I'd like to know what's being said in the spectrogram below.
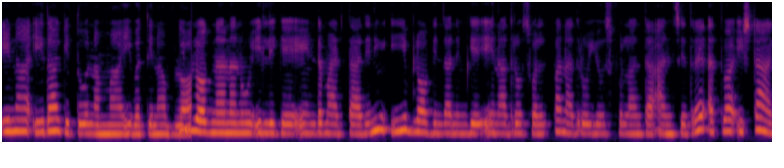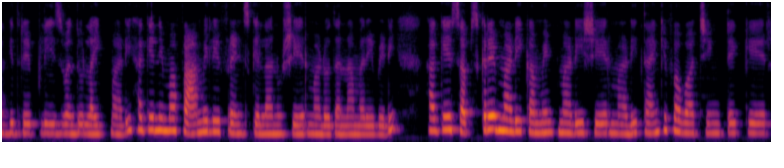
ಇನ್ನು ಇದಾಗಿತ್ತು ನಮ್ಮ ಇವತ್ತಿನ ಬ್ಲಾಗ್ ಬ್ಲಾಗ್ನ ನಾನು ಇಲ್ಲಿಗೆ ಎಂಡ್ ಮಾಡ್ತಾ ಇದ್ದೀನಿ. ಈ ವ್ಲಾಗಿಂದ ನಿಮಗೆ ಏನಾದರೂ ಸ್ವಲ್ಪನಾದರೂ ಯೂಸ್ಫುಲ್ ಅಂತ ಅನಿಸಿದರೆ ಅಥವಾ ಇಷ್ಟ ಆಗಿದ್ರೆ ಪ್ಲೀಸ್ ಒಂದು ಲೈಕ್ ಮಾಡಿ. ಹಾಗೆ ನಿಮ್ಮ ಫ್ಯಾಮಿಲಿ ಫ್ರೆಂಡ್ಸ್ಗೆಲ್ಲನೂ ಶೇರ್ ಮಾಡೋದನ್ನು ಮರಿಬೇಡಿ. ಹಾಗೆ ಸಬ್ಸ್ಕ್ರೈಬ್ ಮಾಡಿ ಕಮೆಂಟ್ ಮಾಡಿ ಶೇರ್ ಮಾಡಿ. Thank you for watching take care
